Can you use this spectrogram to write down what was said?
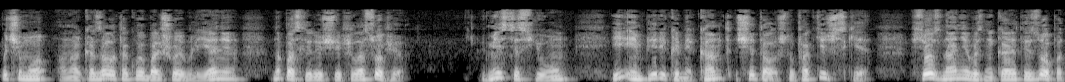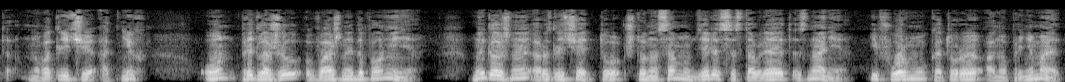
почему она оказала такое большое влияние на последующую философию. Вместе с Юмом и эмпириками Кант считал, что фактически все знание возникает из опыта, но в отличие от них он предложил важное дополнение. Мы должны различать то, что на самом деле составляет знание, и форму, которую оно принимает.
